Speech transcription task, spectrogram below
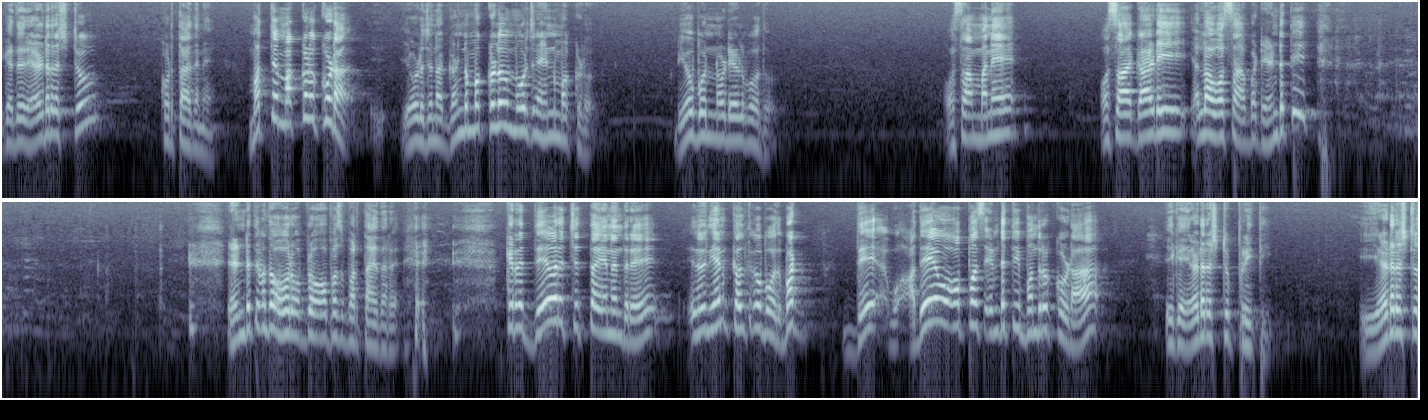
ಈಗ ದೇವರು ಎರಡರಷ್ಟು ಕೊಡ್ತಾ ಇದ್ದಾನೆ. ಮತ್ತು ಮಕ್ಕಳು ಕೂಡ, ಏಳು ಜನ ಗಂಡು ಮಕ್ಕಳು, ಮೂರು ಜನ ಹೆಣ್ಣು ಮಕ್ಕಳು. ಯೋಬನ್ ನೋಡಿ ಹೇಳ್ಬೋದು. ಹೊಸ ಮನೆ, ಹೊಸ ಗಾಡಿ, ಎಲ್ಲ ಹೊಸ ಬಟ್ ಹೆಂಡತಿ ಹೆಂಡತಿ ಮತ್ತು ಅವರು ಒಬ್ಬರು ವಾಪಸ್ ಬರ್ತಾ ಇದ್ದಾರೆ. ಯಾಕಂದರೆ ದೇವರ ಚಿತ್ತ ಏನಂದರೆ ಇದನ್ನು ಏನು ಕಲ್ತ್ಕೋಬೋದು? ಬಟ್ ದೇ, ಅದೇ ವಾಪಸ್ ಹೆಂಡತಿ ಬಂದರೂ ಕೂಡ ಈಗ ಎರಡರಷ್ಟು ಪ್ರೀತಿ, ಎರಡರಷ್ಟು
